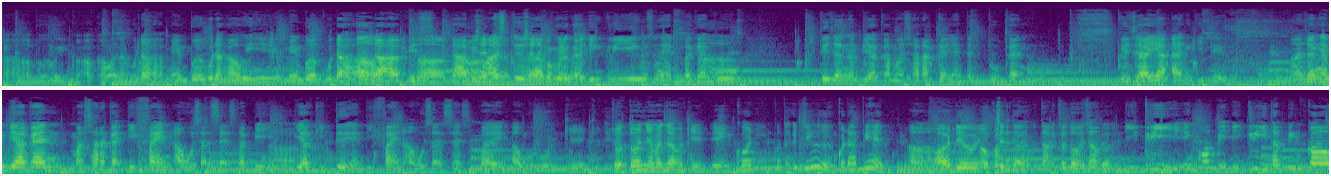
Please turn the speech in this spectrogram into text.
uh, apa weh ka- kawan aku dah member aku dah kahwin. Member aku dah Ah, dah habis ah, dah habis mana? master Macam mana aku dekat degree apa semua kan. Bagi Ah. aku kita jangan biarkan masyarakat yang tentukan kejayaan kita tu ha, jangan biarkan masyarakat define our success tapi Ah. biar kita yang define our success by our own Okay, okay. Contohnya macam okay, Eh kau ni kau tak kerja Kau dah habis kan Ah. Oh dia Oh, macam tak, tak, contoh macam Contoh? degree eh, Kau ambil degree tapi kau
